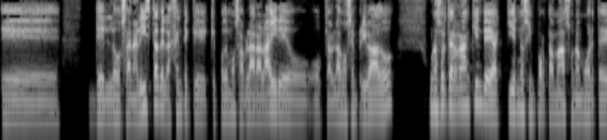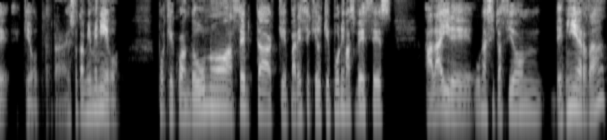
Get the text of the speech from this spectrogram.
eh, de los analistas, de la gente que, podemos hablar al aire o, o, que hablamos en privado, una suerte de ranking de a quién nos importa más una muerte que otra. Eso también me niego, porque cuando uno acepta que parece que el que pone más veces al aire una situación de mierda,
